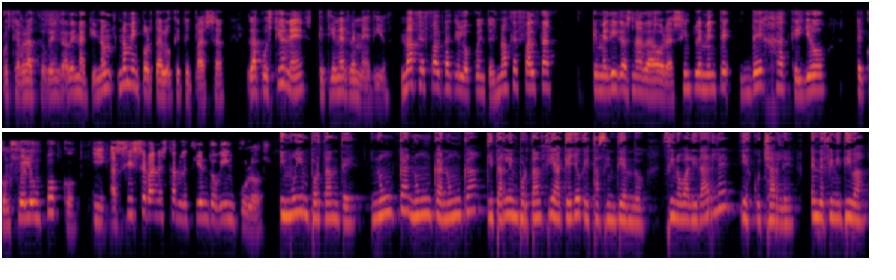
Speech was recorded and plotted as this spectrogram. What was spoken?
Pues te abrazo, venga, ven aquí. No, no me importa lo que te pasa. La cuestión es que tiene remedio. No hace falta que lo cuentes, no hace falta que me digas nada ahora. Simplemente deja que yo te consuele un poco y así se van estableciendo vínculos. Y muy importante, nunca, nunca, nunca quitarle importancia a aquello que estás sintiendo, sino validarle y escucharle. En definitiva,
